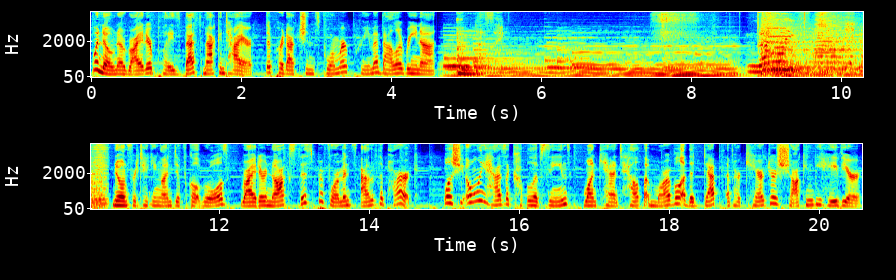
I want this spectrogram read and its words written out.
Winona Ryder plays Beth McIntyre, the production's former prima ballerina. Known for taking on difficult roles, Ryder knocks this performance out of the park. While she only has a couple of scenes, one can't help but marvel at the depth of her character's shocking behavior.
